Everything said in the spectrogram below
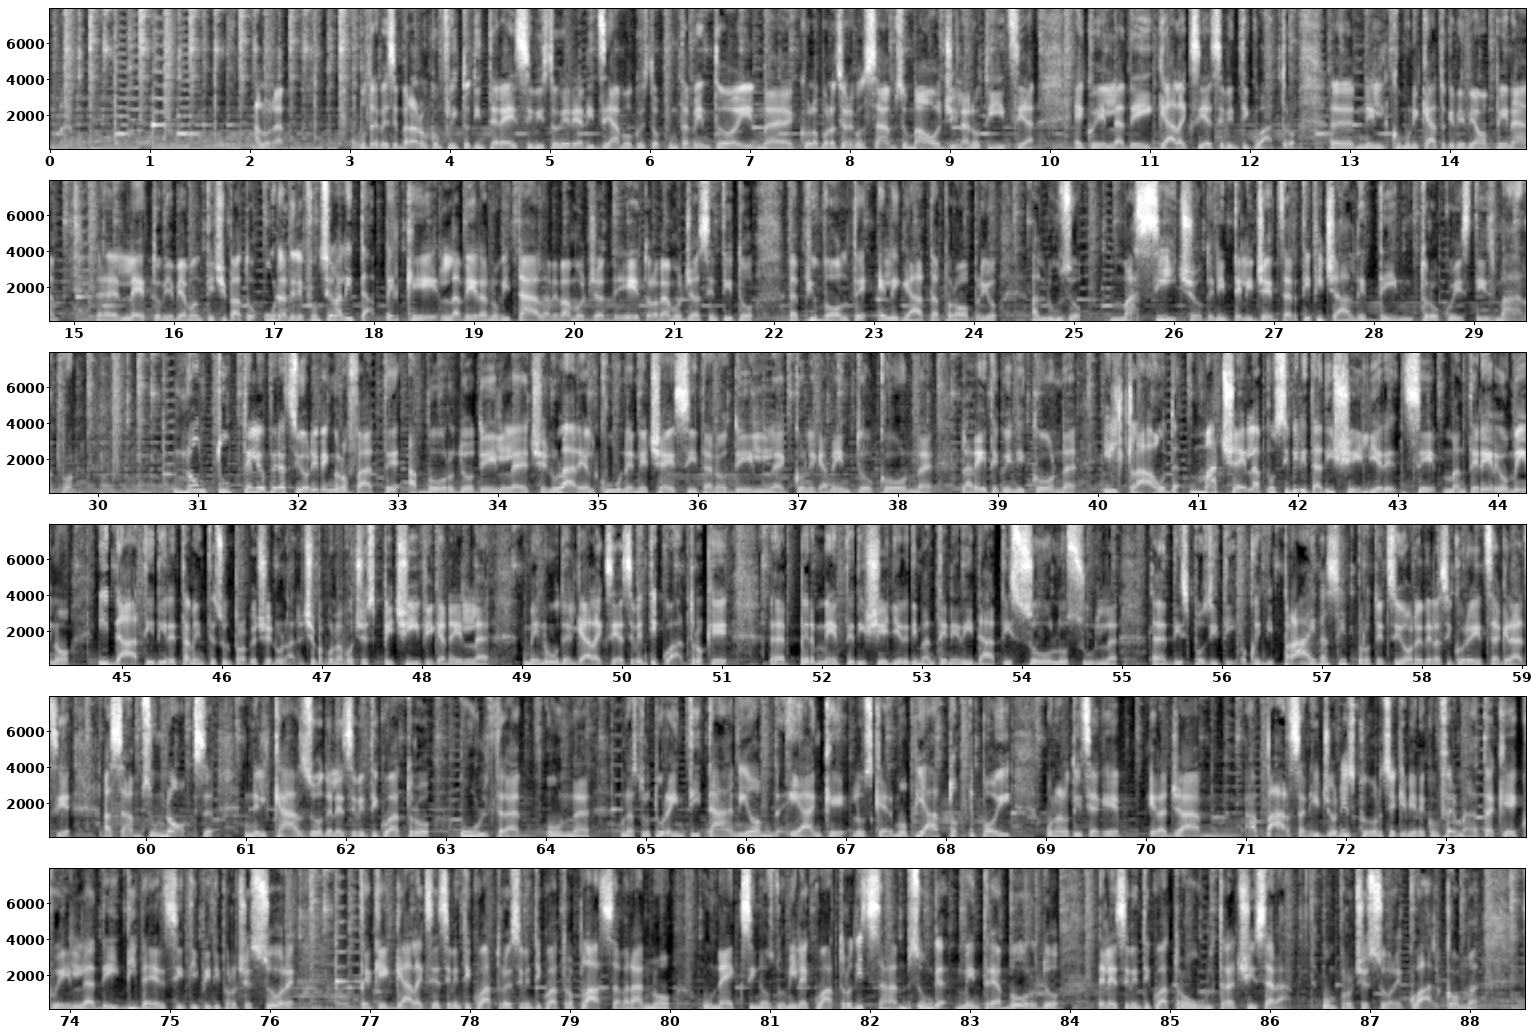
Allora, Potrebbe sembrare un conflitto di interessi visto che realizziamo questo appuntamento in eh, collaborazione con Samsung, ma oggi la notizia è quella dei Galaxy S24. Eh, nel comunicato che vi abbiamo appena eh, letto vi abbiamo anticipato una delle funzionalità perché la vera novità, l'avevamo già detto, l'avevamo già sentito eh, più volte, è legata proprio all'uso massiccio dell'intelligenza artificiale dentro questi smartphone. Non tutte le operazioni vengono fatte a bordo del cellulare, alcune necessitano del collegamento con la rete, quindi con il cloud, ma c'è la possibilità di scegliere se mantenere o meno i dati direttamente sul proprio cellulare. C'è proprio una voce specifica nel menu del Galaxy S24 che eh, permette di scegliere di mantenere i dati solo sul eh, dispositivo. Quindi privacy, protezione della sicurezza grazie a Samsung Knox nel caso dell'S24 Ultra un, una struttura in titanio e anche lo schermo piatto. E poi una notizia che era già apparsa nei giorni scorsi e che viene confermata che è quella dei diversi tipi di processore perché Galaxy S24 e S24 Plus avranno un Exynos 2004 di Samsung, mentre a bordo dell'S24 Ultra ci sarà un processore Qualcomm.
